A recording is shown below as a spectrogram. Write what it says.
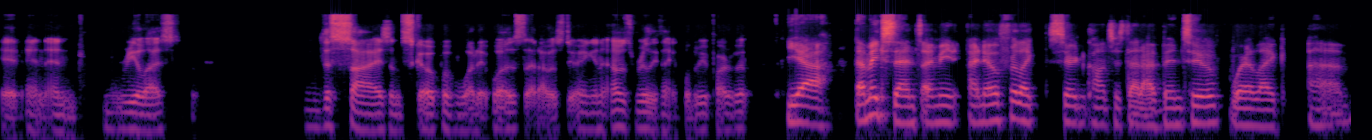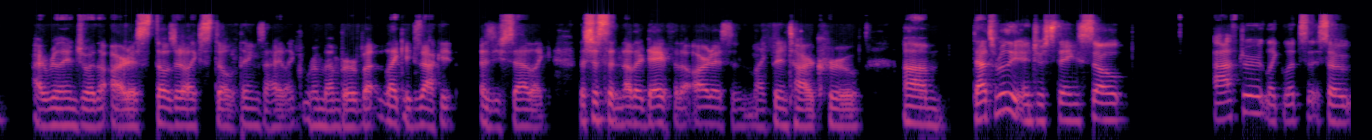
it and and realized the size and scope of what it was that I was doing and I was really thankful to be a part of it Yeah, that makes sense. I mean, I know for like certain concerts that I've been to where like um I really enjoy the artists, those are like still things I like remember, but like exactly as you said, like that's just another day for the artist and like the entire crew. Um that's really interesting. So after like let's say so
